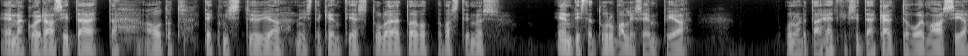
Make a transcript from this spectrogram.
ennakoidaan sitä, että autot teknistyy ja niistä kenties tulee toivottavasti myös entistä turvallisempia, unohdetaan hetkeksi tämä käyttövoima-asia,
